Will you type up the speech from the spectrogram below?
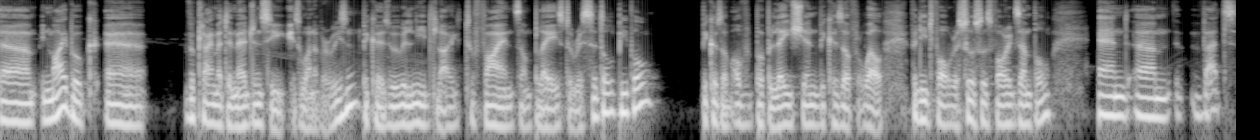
um, in my book, uh, the climate emergency is one of the reasons because we will need like to find some place to resettle people because of overpopulation, because of well the need for resources, for example, and um, that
